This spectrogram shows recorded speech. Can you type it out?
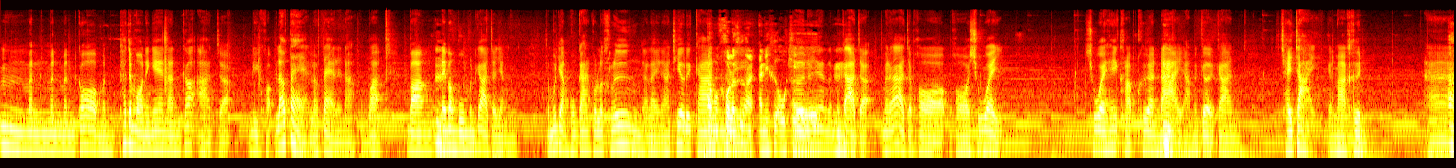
อืมมันมันมันก็มันถ้าจะมองในแง่นั้นก็อาจจะมีความแล้วแต่แล้วแต่เลยนะ ผมว่าบางในบางมุมมันก็อาจจะอย่างสมมติอย่างโครงการคนละครึ่งอะไรนะ เที่ยวด้วยกันเอาคนละครึ่งอันอันนี้คือโอเคเออเนี่ยมันก็อาจจะมันก็อาจจะพอพอช่วย ช่วยให้ขับเคลื่อนได้อะมันเกิดการใช้จ่ายกันมากขึ้นอ่าอ่า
